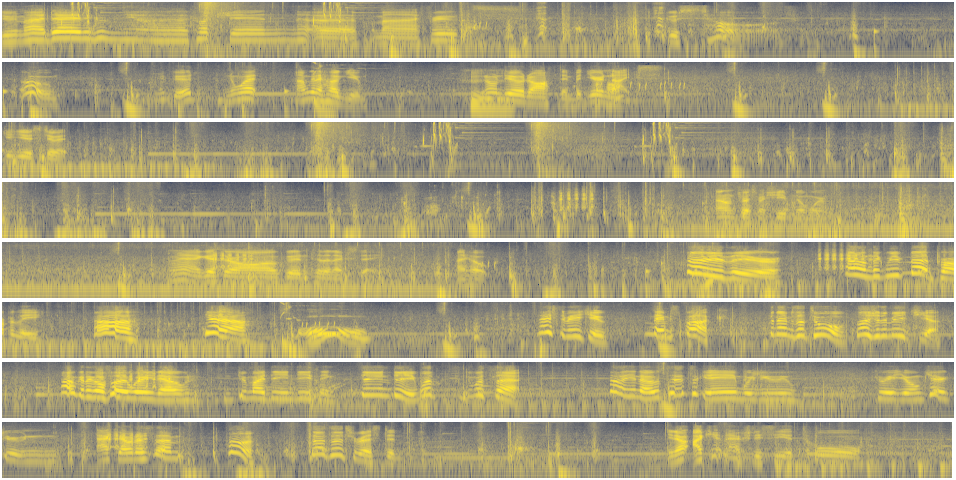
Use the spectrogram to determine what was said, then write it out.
Doing my daily uh, collection of my fruits. Gustav. Oh, you're good. You know what? I'm gonna hug you. I don't do it often, but you're Uh-huh. nice. Get used to it. Trust my sheep no more. Eh, I guess they're all good until the next day. I hope. Hey there! I don't think we've met properly. Ah, yeah. Oh. Nice to meet you. Name's Buck. The name's Atul. Pleasure to meet you. I'm gonna go fly away now and do my D&D thing. D&D? What? What's that? Oh, you know, it's, it's a game where you create your own character and act out as them. Huh. Sounds interesting. You know, I can't actually see Atul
